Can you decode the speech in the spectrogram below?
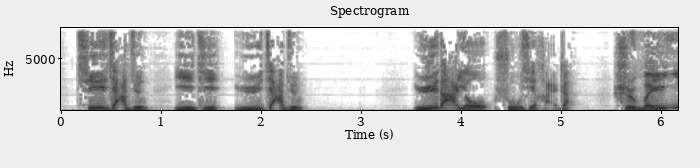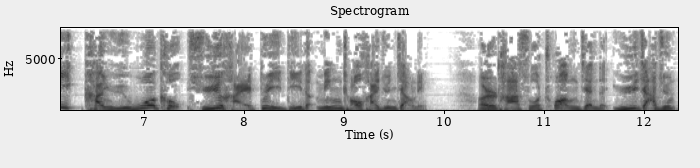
——戚家军以及余家军。于大猷熟悉海战，是唯一堪与倭寇徐海对敌的明朝海军将领，而他所创建的余家军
